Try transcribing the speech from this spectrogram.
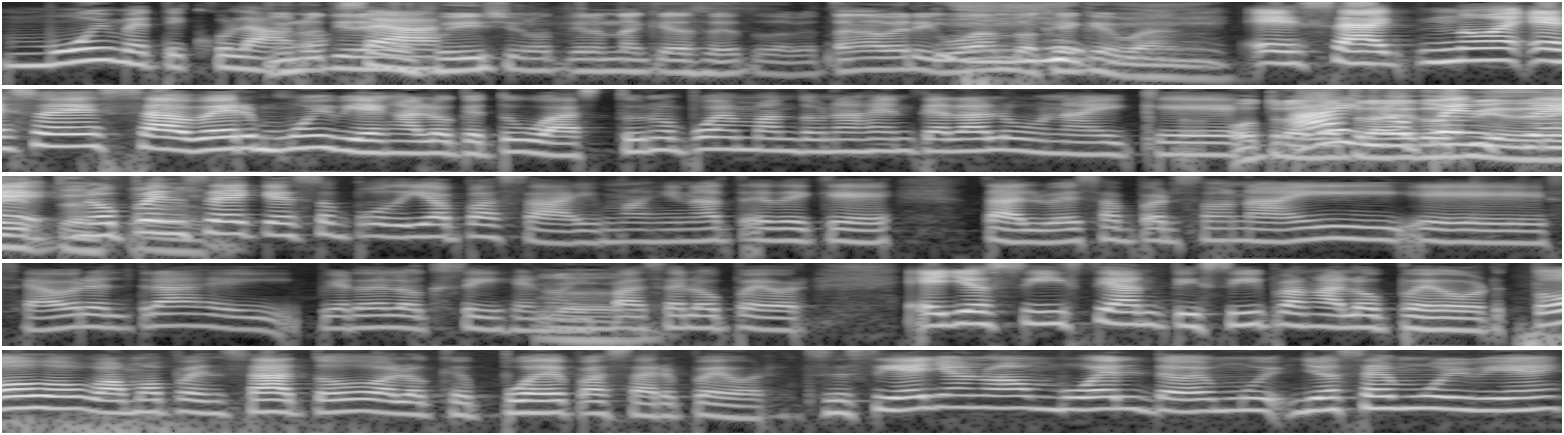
muy meticulado. Y no O tienen sea, oficio, no tienen nada que hacer todavía. Están averiguando a qué que van. Exacto, no, eso es saber muy bien a lo que tú vas. Tú no puedes mandar una gente a la luna y que, Otra ay, no pensé, no claro. pensé que eso podía pasar. Imagínate de que tal vez esa persona ahí eh, se abre el traje y pierde el oxígeno Claro. y pase lo peor. Ellos sí se anticipan a lo peor. Todo, vamos a pensar todo a lo que puede pasar peor. Entonces, si ellos no han vuelto, es muy, yo sé muy bien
